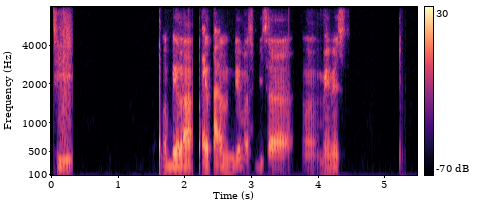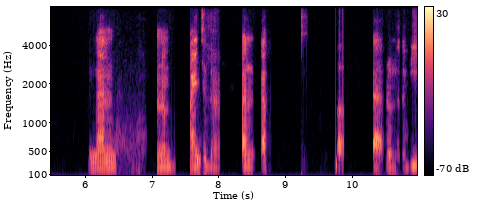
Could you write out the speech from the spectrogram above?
Si ngebela Ketan dia masih bisa manage dengan enam main cedera kan belum tentu bi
